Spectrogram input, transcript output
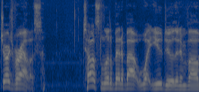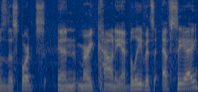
George Varelis, tell us a little bit about what you do that involves the sports in Maury County. I believe it's FCA.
